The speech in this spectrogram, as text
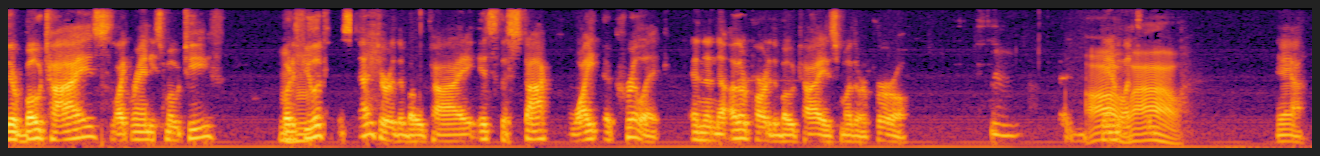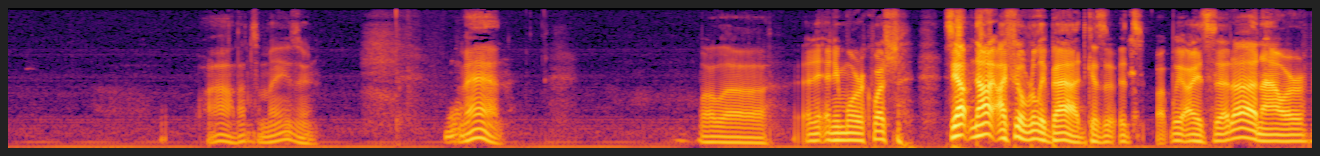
they're bow ties like Randy's motif. But mm-hmm. if you look at the center of the bow tie, it's the stock white acrylic, and then the other part of the bow tie is mother of pearl. Mm. Oh wow! Yeah. Wow, that's amazing. Yeah. Man. Well, uh, any, any more questions? See, now I feel really bad because it's we. I said uh, an hour,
